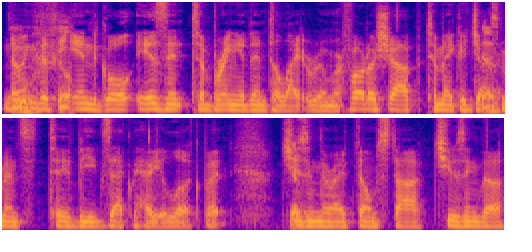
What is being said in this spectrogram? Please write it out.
knowing Ooh, that the end goal isn't to bring it into Lightroom or Photoshop to make adjustments yep. to be exactly how you look, but choosing yep. the right film stock, choosing the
